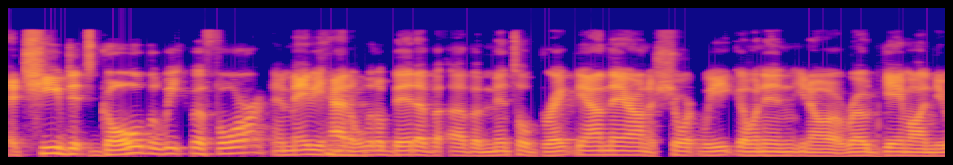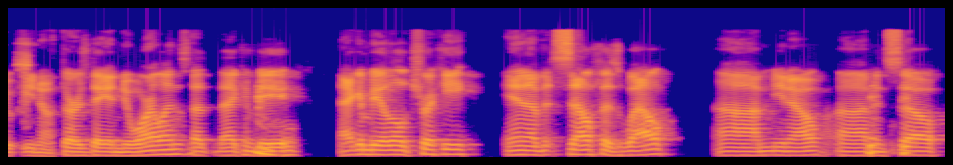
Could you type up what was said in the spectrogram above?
achieved its goal the week before and maybe had a mm-hmm. little bit of, of a mental breakdown there on a short week going in, you know, a road game on New, you know, Thursday in New Orleans. That that can be mm-hmm. that can be a little tricky in of itself as well. Um, you know, um, and so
